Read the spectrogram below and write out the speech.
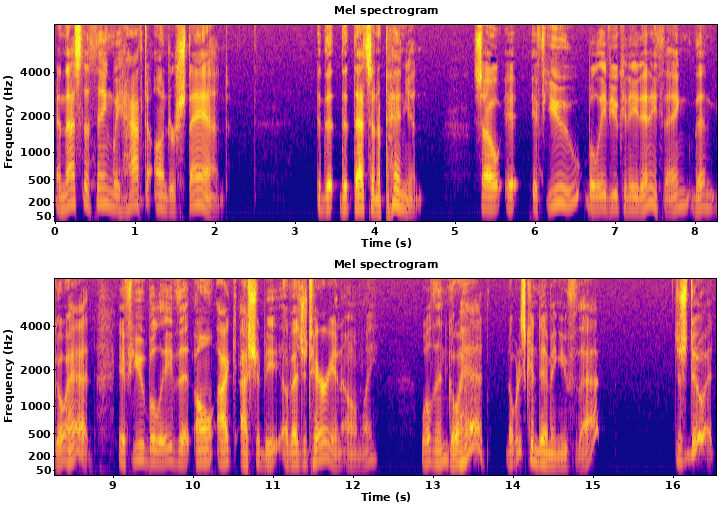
And that's the thing we have to understand that, that that's an opinion. So if you believe you can eat anything, then go ahead. If you believe that oh, I, I should be a vegetarian only, well, then go ahead. Nobody's condemning you for that. Just do it.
